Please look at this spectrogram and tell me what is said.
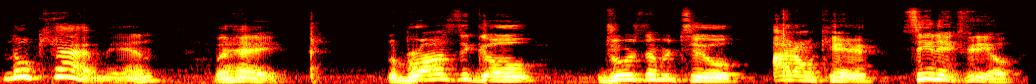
No cat, man. But hey, LeBron's the GOAT. George number two. I don't care. See you next video.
